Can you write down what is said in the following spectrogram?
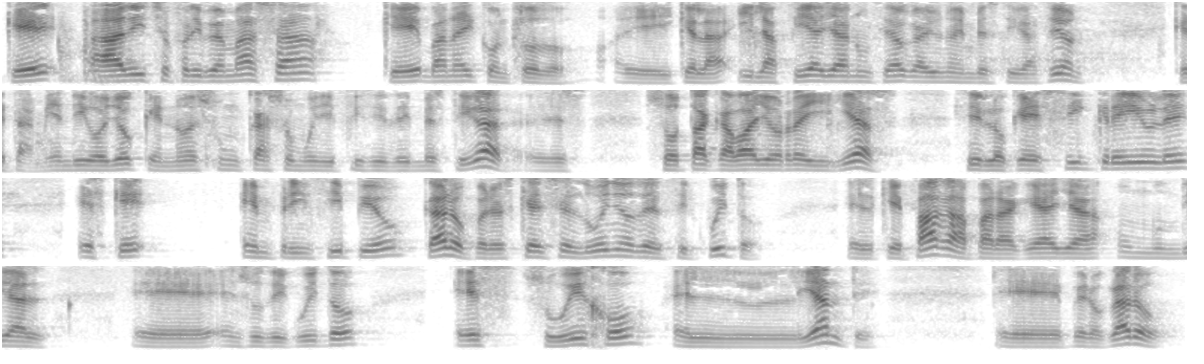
que ha dicho Felipe Massa que van a ir con todo eh, y que la, y la FIA ya ha anunciado que hay una investigación, que también digo yo que no es un caso muy difícil de investigar, es sota, caballo, rey y guías. Es decir, lo que es increíble es que, en principio, claro, pero es que es el dueño del circuito, el que paga para que haya un mundial eh, en su circuito es su hijo, el liante. pero claro,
